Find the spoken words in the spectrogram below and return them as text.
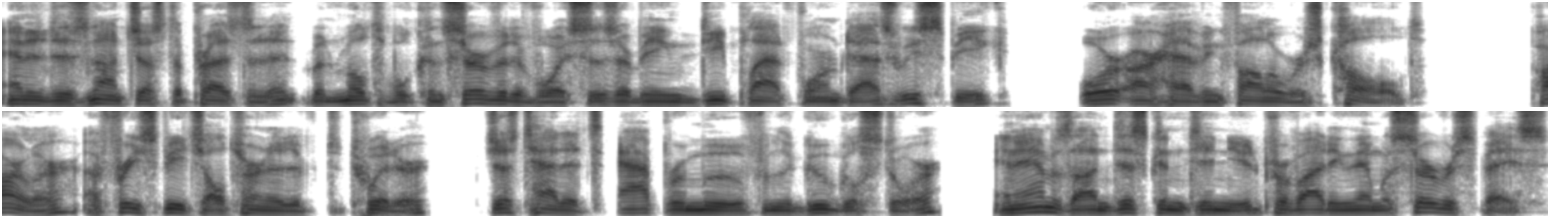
and it is not just the president, but multiple conservative voices are being deplatformed as we speak or are having followers culled. Parler, a free speech alternative to Twitter, just had its app removed from the Google Store, and Amazon discontinued providing them with server space.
